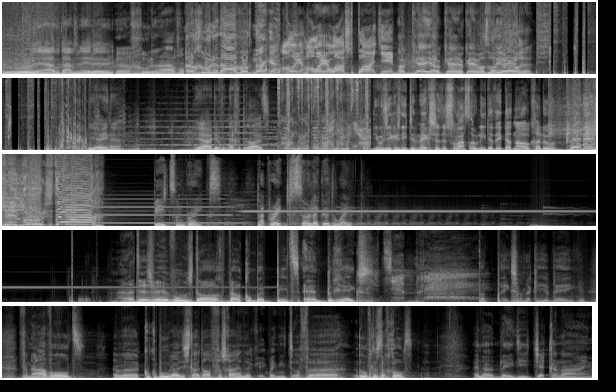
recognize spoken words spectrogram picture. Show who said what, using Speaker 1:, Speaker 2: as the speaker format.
Speaker 1: Goedenavond, dames en heren.
Speaker 2: Een goedenavond. Een goedenavond.
Speaker 3: Nog een aller, allerlaatste plaatje.
Speaker 2: Oké, oké, oké. Wat wil je horen? Die ene. Ja, die heb ik net gedraaid. Die muziek is niet te mixen, dus verwacht ook niet dat ik dat nou ook ga doen. Het is weer woensdag!
Speaker 4: Beats and breaks. That breaked Solar Good Awake.
Speaker 5: Het is weer woensdag. Welkom bij Beats and Breaks. Dat breekt zo lekker je week. Vanavond hebben we Koekenboera, die sluit af waarschijnlijk. Ik weet niet of uh, Roefles nog komt. En uh, Lady Jacqueline.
